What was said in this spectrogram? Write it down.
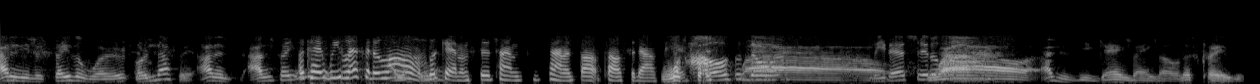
I didn't even say the word or nothing. I didn't. I didn't say anything. Okay, we left it alone. left it Look at him, still trying to trying to talk, toss it out there. What? Close the door. Leave that shit alone. Wow. I just get gangbanged on. That's crazy.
